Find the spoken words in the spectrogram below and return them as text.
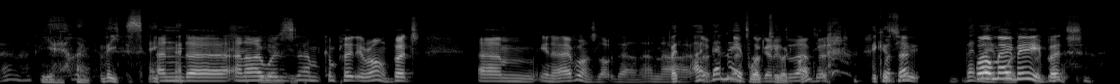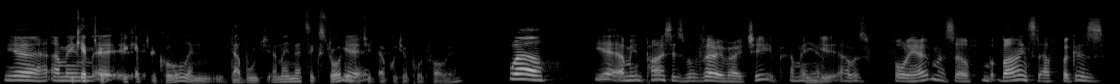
down. Yeah, I remember you saying and uh, and I Yeah, was yeah. um, completely wrong. But um, you know, everyone's locked down, and But uh, I- look, that may have worked to your that, but- because you. That well, may have worked to maybe, but yeah, I mean, you kept your, you kept your cool and doubled. I mean, that's extraordinary that you doubled your portfolio. Well, yeah, I mean, prices were very, very cheap. I mean, Yeah. you, I was falling over myself buying stuff because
